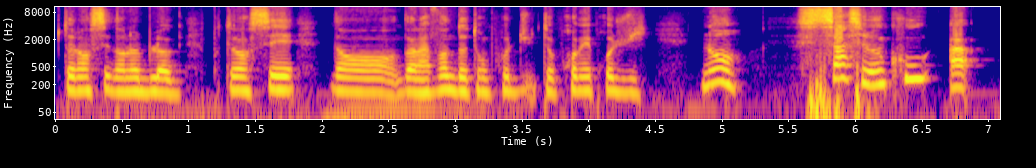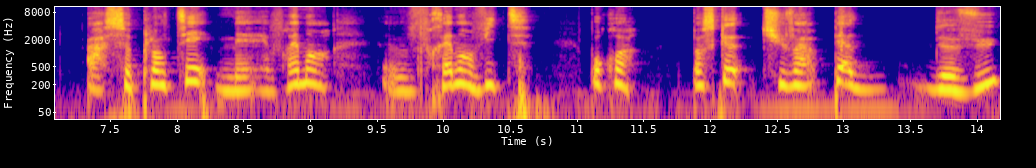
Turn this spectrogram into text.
pour te lancer dans le blog, pour te lancer dans, dans la vente de ton produit, ton premier produit. Non, ça c'est un coup à, à se planter, mais vraiment, vraiment vite. Pourquoi? Parce que tu vas perdre de vue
